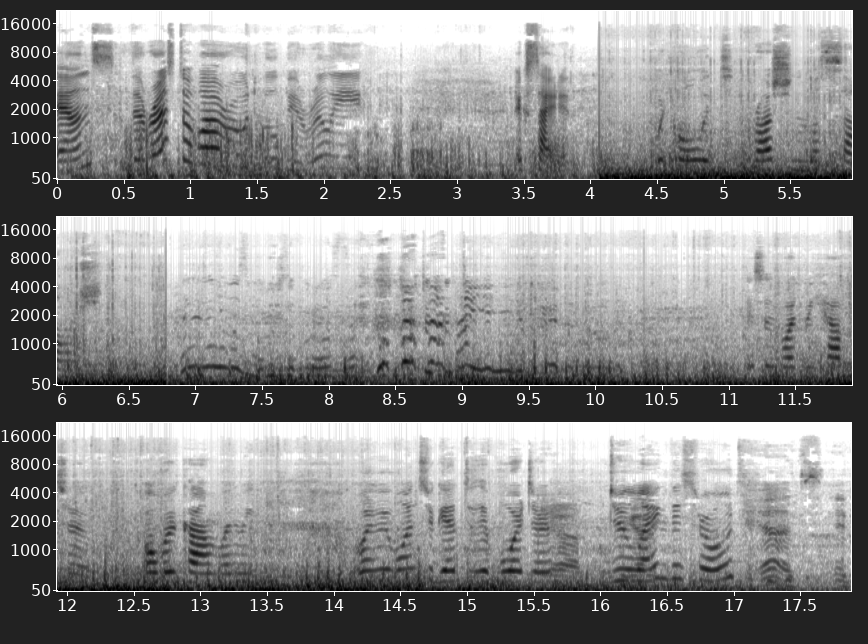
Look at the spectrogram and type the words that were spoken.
ends. The rest of our route will be really exciting. We call it Russian massage. This is what we have to overcome when we when we want to get to the border. Yeah, Do you yeah. like this road? Yeah, it's, it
